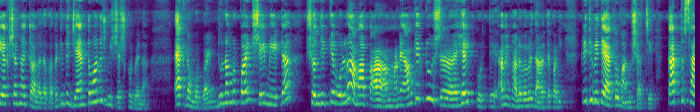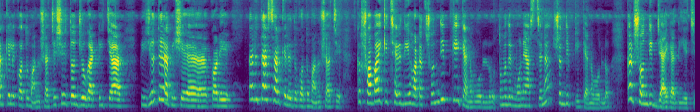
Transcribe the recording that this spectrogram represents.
রিয়াকশান হয় তো আলাদা কথা। কিন্তু জ্যান্ত মানুষ বিশ্বাস করবে না। এক নম্বর পয়েন্ট দু নম্বর পয়েন্ট সেই মেয়েটা সন্দীপকে বলল, আমার মানে আমাকে একটু হেল্প করতে, আমি ভালোভাবে দাঁড়াতে পারি। পৃথিবীতে এত মানুষ আছে। তার তো সার্কেলে কত মানুষ আছে। সে তো যোগার টিচার ফিজিওথেরাপি সে করে। তাহলে তার সার্কেলে তো কত মানুষ আছে। সবাইকে ছেড়ে দিয়ে হঠাৎ সন্দীপকেই কেন বলল? তোমাদের মনে আসছে না? সন্দীপকেই কেন বলল? কারণ সন্দীপ জায়গা দিয়েছে।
